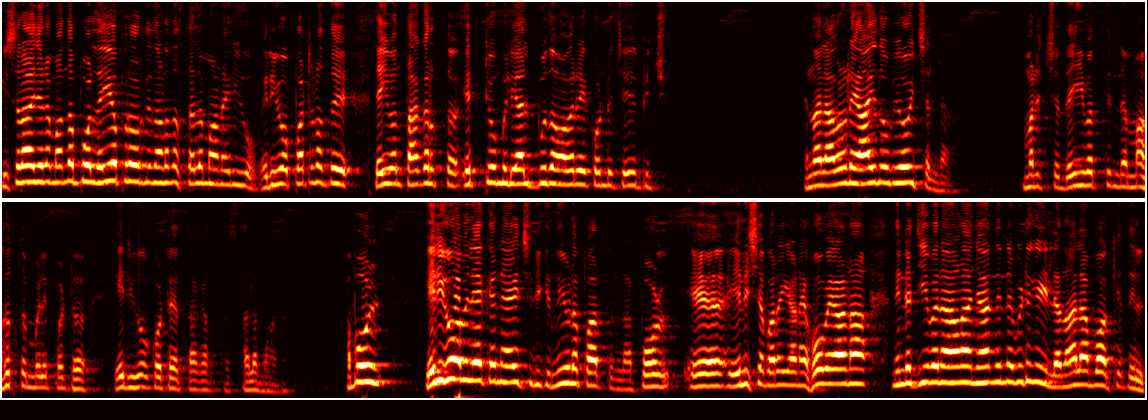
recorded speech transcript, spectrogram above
ഇസ്രാജനം വന്നപ്പോൾ ദൈവപ്രവൃത്തി നടന്ന സ്ഥലമാണ് എരിഹോ. എരിഹോ പട്ടണത്തെ ദൈവം തകർത്ത് ഏറ്റവും വലിയ അത്ഭുതം അവരെ കൊണ്ട് ചെയ്യിപ്പിച്ചു. എന്നാൽ അവരുടെ ആയുധം ഉപയോഗിച്ചല്ല. മറിച്ച് ദൈവത്തിന്റെ മഹത്വം വെളിപ്പെട്ട് എരിഹോ കോട്ടയെ തകർത്ത സ്ഥലമാണ്. അപ്പോൾ എരിഹോവിലേക്ക് എന്നെ അയച്ചിരിക്കുന്നു. നീയുടെ പാർട്ടില്ല അപ്പോൾ എലിശ പറയുകയാണ് യഹോവയാണ് നിന്റെ ജീവനാണ് ഞാൻ നിന്നെ വിടുകയില്ല. നാലാം വാക്യത്തിൽ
